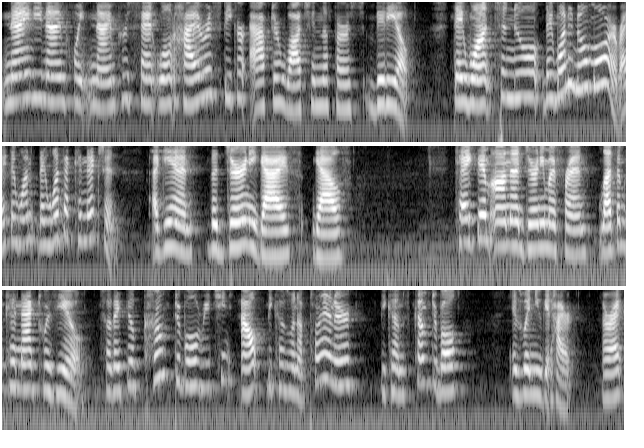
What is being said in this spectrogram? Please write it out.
99.9% won't hire a speaker after watching the first video. They want to know they want to know more, right? They want they want that connection. Again, the journey, guys, gals. Take them on that journey, my friend. Let them connect with you so they feel comfortable reaching out because when a planner becomes comfortable is when you get hired. All right?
